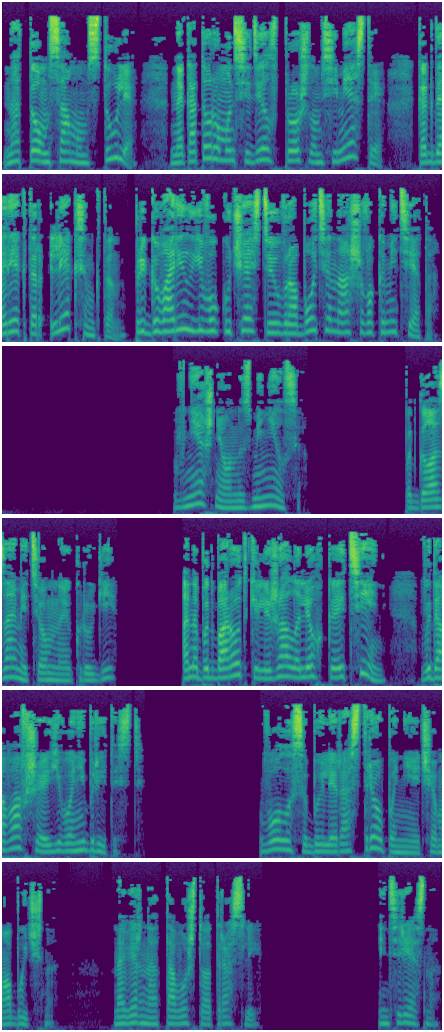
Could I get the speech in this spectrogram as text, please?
На том самом стуле, на котором он сидел в прошлом семестре, когда ректор Лексингтон приговорил его к участию в работе нашего комитета. Внешне он изменился. Под глазами темные круги, а на подбородке лежала легкая тень, выдававшая его небритость. Волосы были растрепаннее, чем обычно, наверное, от того, что отросли. Интересно,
